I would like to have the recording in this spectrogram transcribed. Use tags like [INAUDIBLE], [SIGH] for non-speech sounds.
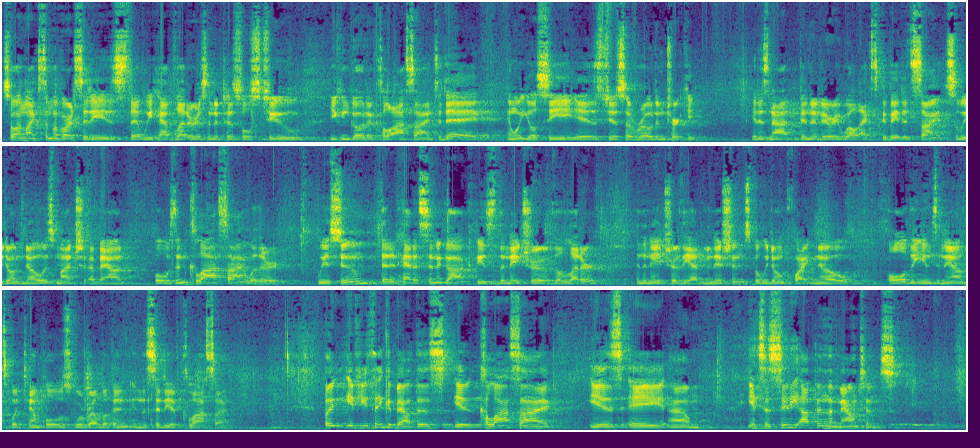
So, unlike some of our cities that we have letters and epistles to, you can go to Colossae today, and what you'll see is just a road in Turkey. It has not been a very well excavated site, so we don't know as much about what was in Colossae, whether we assume that it had a synagogue because of the nature of the letter, and the nature of the admonitions, but we don't quite know all the ins and outs, what temples were relevant in the city of Colossae. But if you think about this, it, Colossae is a um, it's a city up in the mountains.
